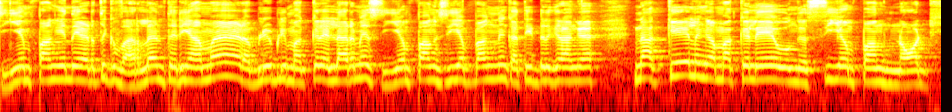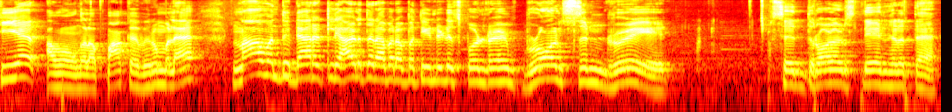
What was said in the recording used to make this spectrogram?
சிஎம் பாங் இந்த இடத்துக்கு வரலன்னு தெரியாமல் டபிள்யூபிள்யூ மக்கள் எல்லாருமே சிஎம் பாங் சிஎம் பாங்னு கத்திட்டு இருக்கிறாங்க. நான் கேளுங்க மக்களே உங்கள் சிஎம் பாங் நாட் ஹியர் அவன் உங்களை பார்க்க விரும்பலை. நான் வந்து டேரக்ட்லி அடுத்த நபரை பற்றி இன்ட்ரடியூஸ் பண்ணுறேன் ப்ரான்சன் ரேட் செத் ரோலர்ஸ் தேர்ந்தெடுத்த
